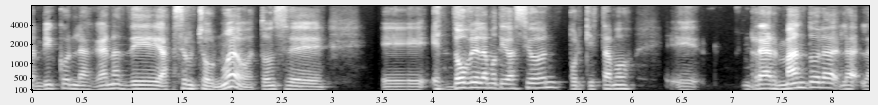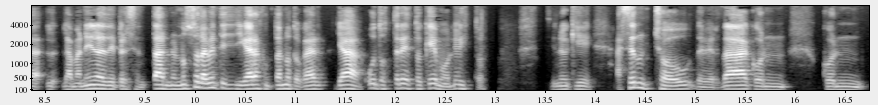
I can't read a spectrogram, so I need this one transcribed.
también con las ganas de hacer un show nuevo. Entonces, eh, es doble la motivación porque estamos eh, rearmando la, la, la, manera de presentarnos, no solamente llegar a juntarnos a tocar, ya, un, dos, tres, toquemos, listo, sino que hacer un show de verdad con, con,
